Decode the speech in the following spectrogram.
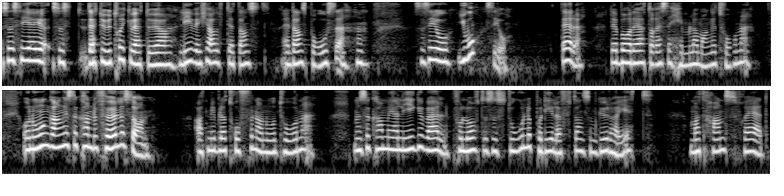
så sier jeg så, Dette uttrykket, vet du, ja, livet er ikke alltid dans, en dans på roser. Så sier hun jo, sier hun. Det er det. Det er bare det at det er så himla mange torner. Og noen ganger så kan det føles sånn at vi blir truffet av noen torner. Men så kan vi allikevel få lov til å stole på de løftene som Gud har gitt, om at hans fred,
